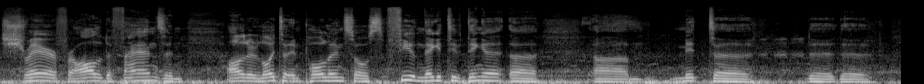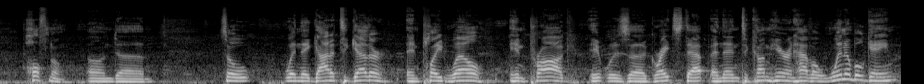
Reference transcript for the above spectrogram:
schwer für alle die Fans und alle die Leute in Polen. So viel negative Dinge um, mit uh, der Hoffnung. Und so when they got it together and played well in Prague, it was a great step. And then to come here and have a winnable game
